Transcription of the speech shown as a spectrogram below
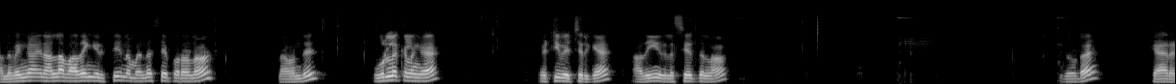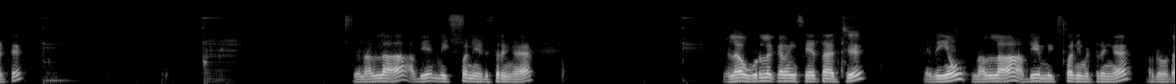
அந்த வெங்காயம் நல்லா வதங்கிருச்சு. நம்ம என்ன செய்ய போகிறோன்னா நான் வந்து உருளைக்கிழங்க வெட்டி வச்சுருக்கேன். அதையும் இதில் சேர்த்துடலாம். இதோட கேரட்டு. இது நல்லா அப்படியே மிக்ஸ் பண்ணி எடுத்துருங்க. இதெல்லாம் உருளைக்கிழங்கு சேர்த்தாச்சு. இதையும் நல்லா அப்படியே மிக்ஸ் பண்ணி விட்டுருங்க. அதோட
